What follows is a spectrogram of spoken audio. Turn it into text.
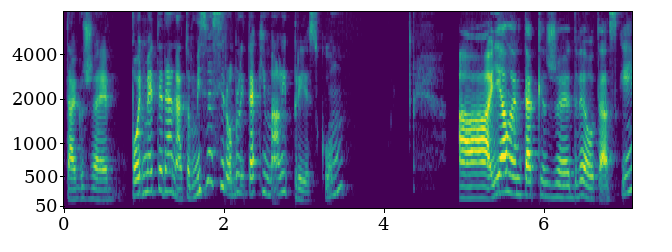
Takže poďme teda na to. My sme si robili taký malý prieskum, a ja len také, že dve otázky.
